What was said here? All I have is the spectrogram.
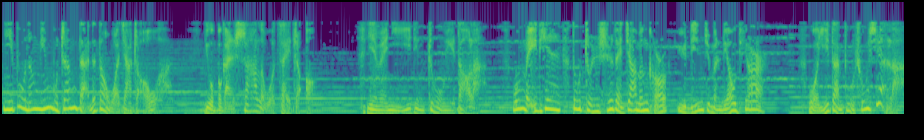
你不能明目张胆的到我家找我，又不敢杀了我再找，因为你一定注意到了，我每天都准时在家门口与邻居们聊天我一旦不出现了，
